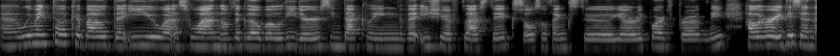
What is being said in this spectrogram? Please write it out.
Uh, we may talk about the EU as one of the global leaders in tackling the issue of plastics, also thanks to your report, probably. However, it is an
